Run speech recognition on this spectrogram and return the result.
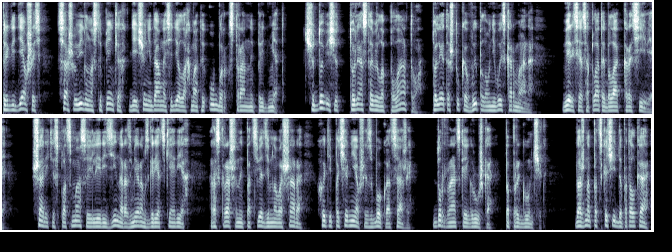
Приглядевшись, Саша увидел на ступеньках, где еще недавно сидел лохматый убор, странный предмет. Чудовище то ли оставило плату, то ли эта штука выпала у него из кармана. Версия с оплатой была красивее. Шарики с пластмассой или резина размером с грецкий орех – раскрашенный под цвет земного шара, хоть и почерневший сбоку от сажи. Дурацкая игрушка, попрыгунчик. Должна подскочить до потолка,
